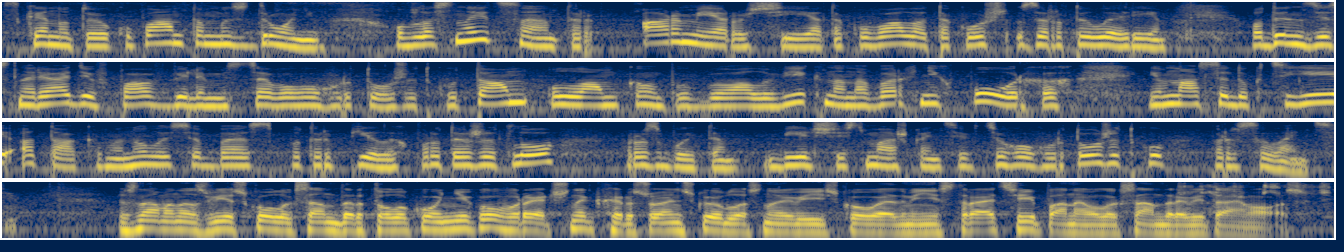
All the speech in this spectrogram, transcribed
скинутою окупантами з дронів. Обласний центр армія Росії атакувала також з артилерії. Один зі снарядів впав біля місцевого гуртожитку. Там уламками побивало вікна на верхніх поверхах, і внаслідок цієї атаки минулися без потерпілих. Проте житло розбите. Більшість мешканців цього гуртожитку переселенці. З нами на зв'язку Олександр Толоконніков, речник Херсонської обласної військової адміністрації. Пане Олександре, вітаємо вас.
